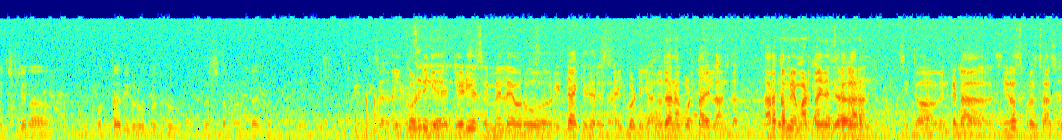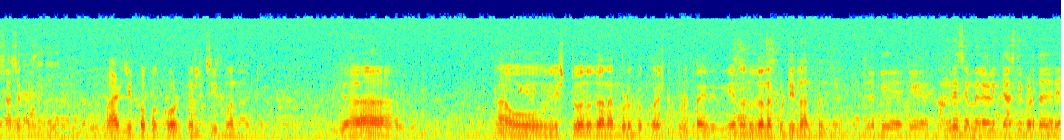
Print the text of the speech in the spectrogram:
ಹೆಚ್ಚು ಜನ ಭಕ್ತಾದಿಗಳು ಬಂದು ದರ್ಶನ ಮಾಡ್ತಾ ಇದ್ದಾರೆ. ಸರ್, ಹೈಕೋರ್ಟಿಗೆ J D S M L A ಅವರು ರಿಟ್ ಹಾಕಿದ್ದಾರೆ ಸರ್. ಹೈಕೋರ್ಟಿಗೆ ಅನುದಾನ ಕೊಡ್ತಾ ಇಲ್ಲ ಅಂತ. ತಾರತಮ್ಯ ಮಾಡ್ತಾ ಇದೆ ಸರ್ಕಾರ ಅಂತ. ವೆಂಕಟ ಶ್ರೀನಿವಾಸಪುರ ಶಾಸಕ ಶಾಸಕರು ಮಾಡಲಿ ಪಾಪ ಕೋರ್ಟ್ನಲ್ಲಿ ತೀರ್ಮಾನ ಆಗಲಿ ಈಗ ನಾವು ಎಷ್ಟು ಅನುದಾನ ಕೊಡಬೇಕು ಅಷ್ಟು ಕೊಡ್ತಾ ಇದ್ದೀವಿ. ಏನು ಅನುದಾನ ಕೊಟ್ಟಿಲ್ಲ ಅಂತಂದ್ರೆ? ಕಾಂಗ್ರೆಸ್ ಎಂ ಎಲ್ ಎಗಳಿಗೆ ಜಾಸ್ತಿ ಕೊಡ್ತಾ ಇದ್ದಾರೆ.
